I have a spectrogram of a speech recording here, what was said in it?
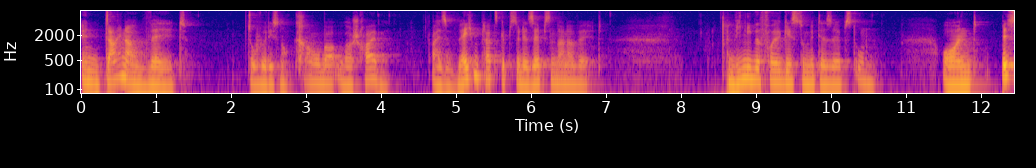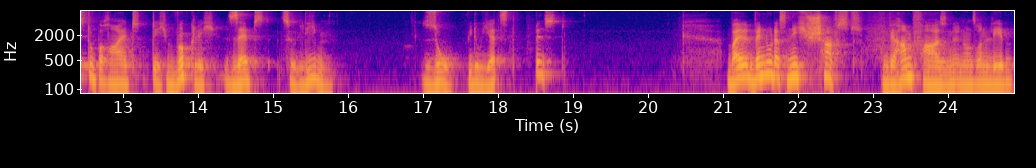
in deiner Welt? So würde ich es noch grauber überschreiben. Also, welchen Platz gibst du dir selbst in deiner Welt? Wie liebevoll gehst du mit dir selbst um? Und bist du bereit, dich wirklich selbst zu lieben? So, wie du jetzt bist. Weil wenn du das nicht schaffst, und wir haben Phasen in unserem Leben,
